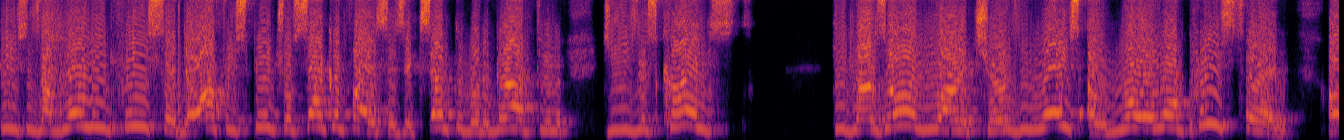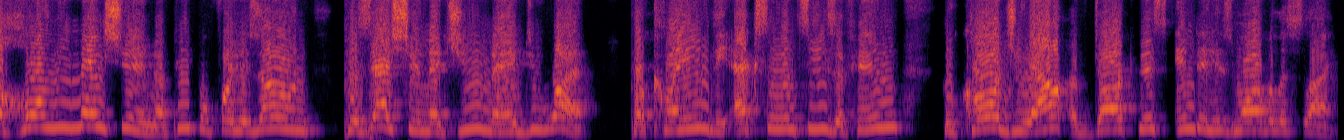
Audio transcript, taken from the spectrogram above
This is a holy priesthood to offer spiritual sacrifices acceptable to God through Jesus Christ. He goes on, you are a chosen race, a royal priesthood, a holy nation, a people for his own possession, that you may do what? Proclaim the excellencies of him who called you out of darkness into his marvelous light.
